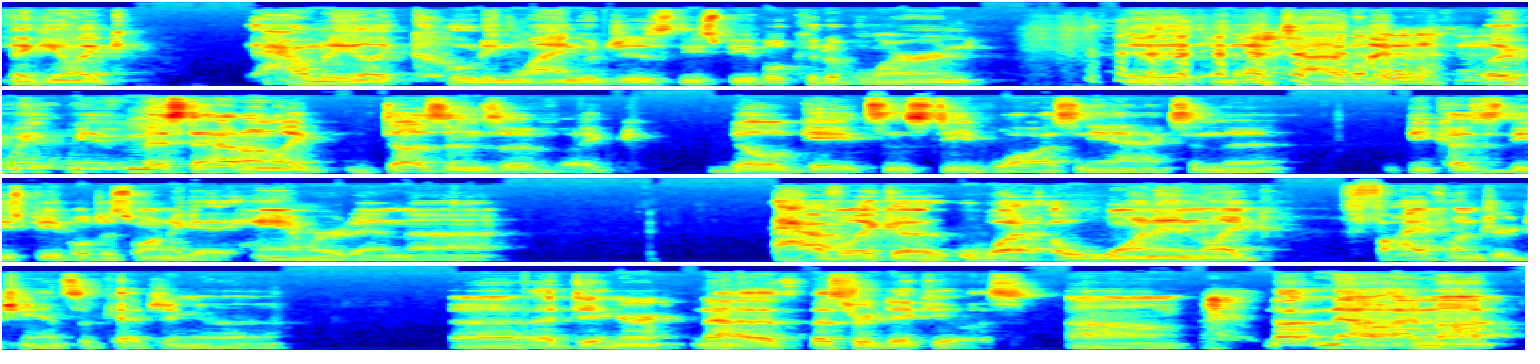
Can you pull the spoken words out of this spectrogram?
thinking like how many like coding languages these people could have learned in, in that time. Like like we we've missed out on like dozens of like Bill Gates and Steve Wozniaks and the because these people just want to get hammered and uh, have like a what a one in like 500 chance of catching a uh, a dinger. No, that's, that's ridiculous. Um, not now. I'm not.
